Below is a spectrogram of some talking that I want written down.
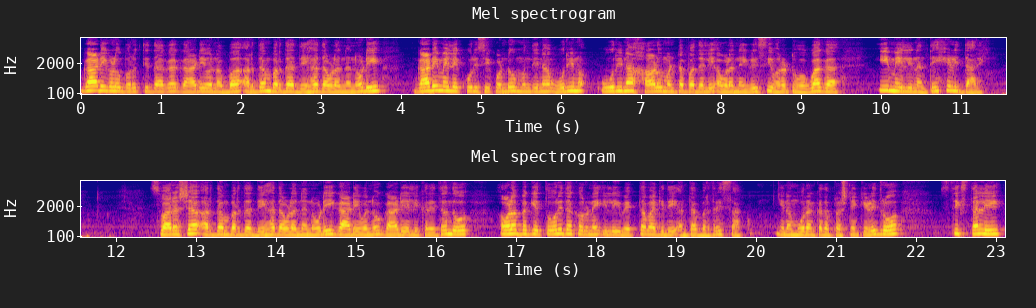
ಗಾಡಿಗಳು ಬರುತ್ತಿದ್ದಾಗ ಗಾಡಿಯವನೊಬ್ಬ ಅರ್ಧಂಬರ್ಧ ದೇಹದವಳನ್ನು ನೋಡಿ ಗಾಡಿ ಮೇಲೆ ಕೂರಿಸಿಕೊಂಡು ಮುಂದಿನ ಊರಿನ ಊರಿನ ಹಾಳು ಮಂಟಪದಲ್ಲಿ ಅವಳನ್ನು ಇಳಿಸಿ ಹೊರಟು ಹೋಗುವಾಗ ಈ ಮೇಲಿನಂತೆ ಹೇಳಿದ್ದಾರೆ. ಸ್ವರಶ ಅರ್ಧಂಬರ್ಧ ದೇಹದವಳನ್ನು ನೋಡಿ ಗಾಡಿಯನ್ನು ಗಾಡಿಯಲ್ಲಿ ಕರೆತಂದು ಅವಳ ಬಗ್ಗೆ ತೋರಿದ ಕರುಣೆ ಇಲ್ಲಿ ವ್ಯಕ್ತವಾಗಿದೆ ಅಂತ ಬರೆದ್ರೆ ಸಾಕು. ಇನ್ನು ಮೂರಂಕದ ಪ್ರಶ್ನೆ ಕೇಳಿದ್ರು ಸಿಕ್ಸ್ತಲ್ಲಿ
